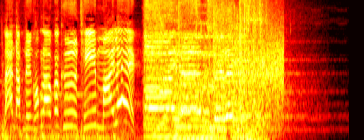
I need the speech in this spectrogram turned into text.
และอันดับหนึ่งของเราก็คือทีมหมายเลข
